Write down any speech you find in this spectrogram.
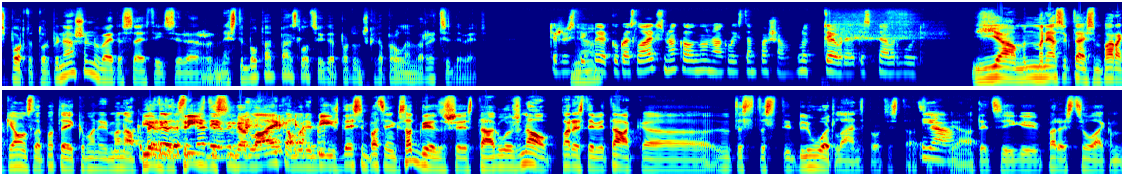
sporta turpināšanu, vai tas saistīts ar nestabilitāti pēclocītē, protams, ka tā problēma var recidivēt. Tur ir paiet kaut kāds laiks, un atkal nonāk līdz tam pašam. Nu, teorētiski tā var būt. Jā, man, man jāsaka, tā esmu pārāk jauns, lai pateiktu, ka man ir manā pieredzē 30 gadiem. gadu laikā. Man ir bijuši 10 pacienti, kas atgriezušies. Tā gluži nav. Parasti ir tā, ka nu, tas, tas ir ļoti lēns process. Tāds, jā, jā attiecīgi, parasti cilvēkam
